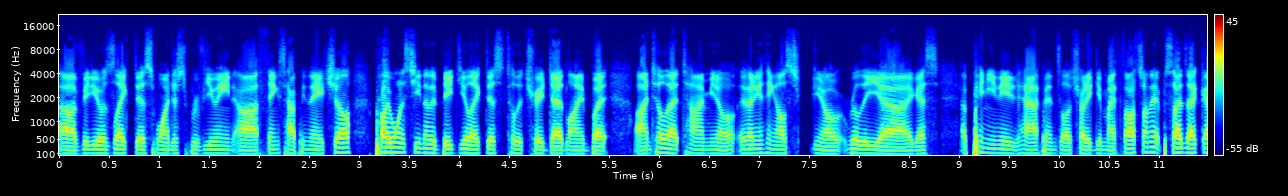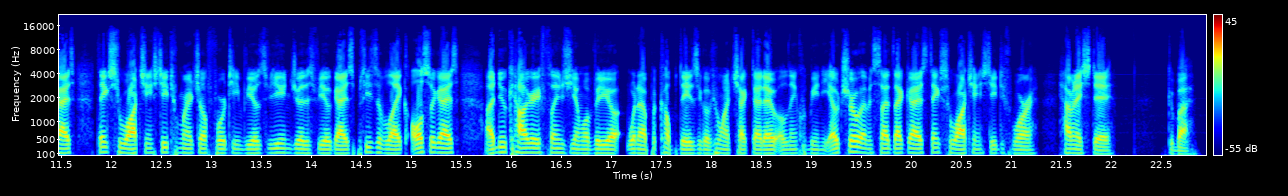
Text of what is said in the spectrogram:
uh, videos like this one, just reviewing uh, things happening in the NHL. Probably won't see another big deal like this until the trade deadline, but uh, until that time, you know, if anything else, you know, really, uh, I guess, opinionated happens, I'll try to give my thoughts on it. Besides that, guys, thanks for watching. Stay tuned for more NHL 14 videos. If you enjoyed this video, guys, please leave a like. Also, guys, a new Calgary Flames GMO video went up a couple days ago. If you want to check that out, a link will be in the outro. And besides that, guys, thanks for watching. Stay tuned for more. Have a nice day. Goodbye.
